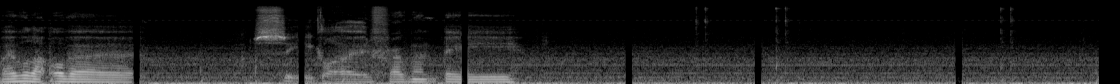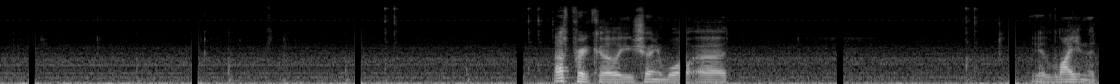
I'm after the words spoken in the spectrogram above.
Where will that other sea glide fragment be? That's pretty cool. You're showing what uh, you're lighting the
